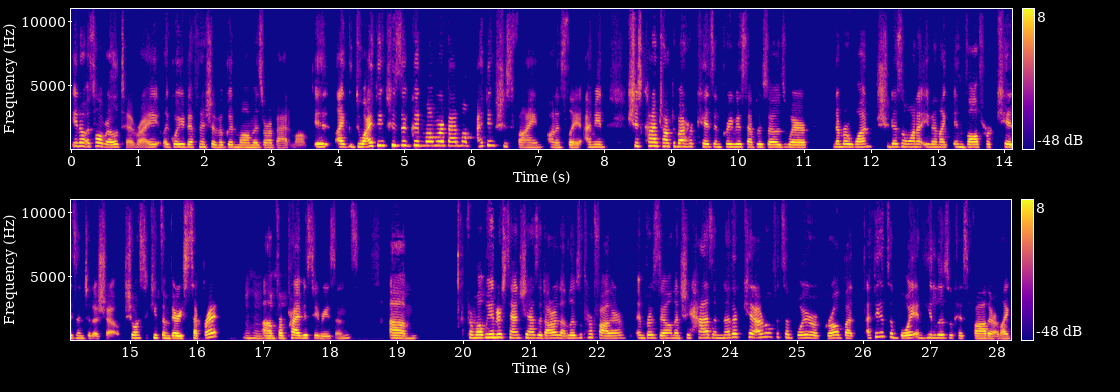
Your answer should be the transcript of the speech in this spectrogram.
you know, it's all relative, right? Like what your definition of a good mom is or a bad mom. It, like, do I think she's a good mom or a bad mom? I think she's fine, honestly. I mean, she's kind of talked about her kids in previous episodes where number one, she doesn't want to even like involve her kids into the show. She wants to keep them very separate Mm-hmm. um, for privacy reasons. Um, from what we understand, she has a daughter that lives with her father in Brazil, and then she has another kid. I don't know if it's a boy or a girl, but I think it's a boy, and he lives with his father, like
